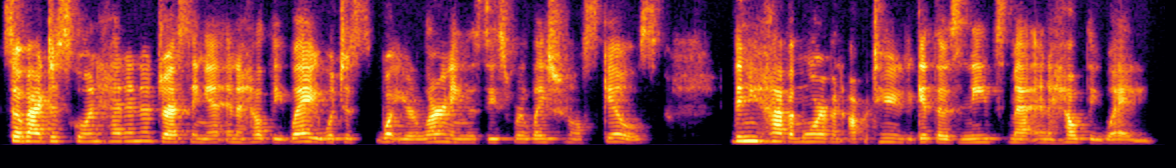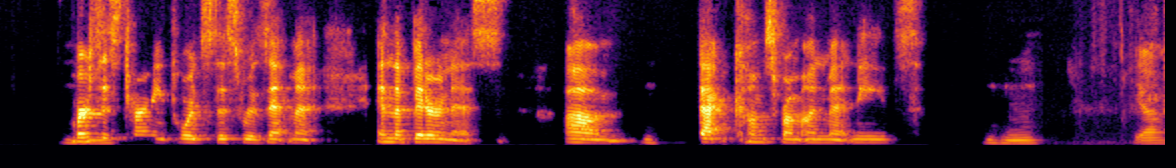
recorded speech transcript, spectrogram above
So by just going ahead and addressing it in a healthy way, which is what you're learning is these relational skills, then you have a more of an opportunity to get those needs met in a healthy way mm-hmm. versus turning towards this resentment and the bitterness um, mm-hmm. that comes from unmet needs. Mm-hmm. Yeah,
